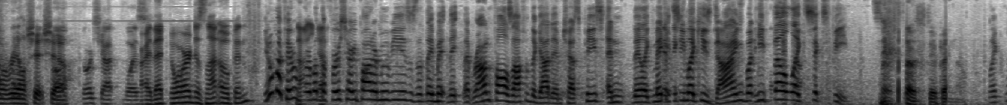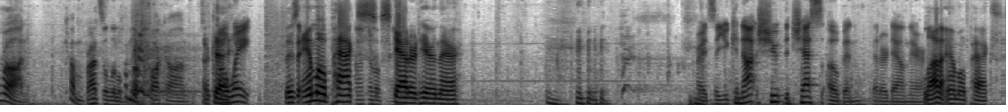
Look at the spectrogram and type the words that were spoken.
a real shit show. Oh, door shut, boys. All right, that door does not open. You know what my favorite Not part about yet. the first Harry Potter movie is? Is that they, ma- they that Ron falls off of the goddamn chess piece, and they like make They it seem like he's dying, but he fell like six feet. So so stupid. No. Like Ron, come, Ron's a little come the bitch. fuck on. Okay. Oh wait, There's ammo packs Oh, never mind. scattered here and there. All right. So you cannot shoot the chests open that are down there. A lot of ammo packs.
